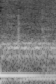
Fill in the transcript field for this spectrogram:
Mm-hmm.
